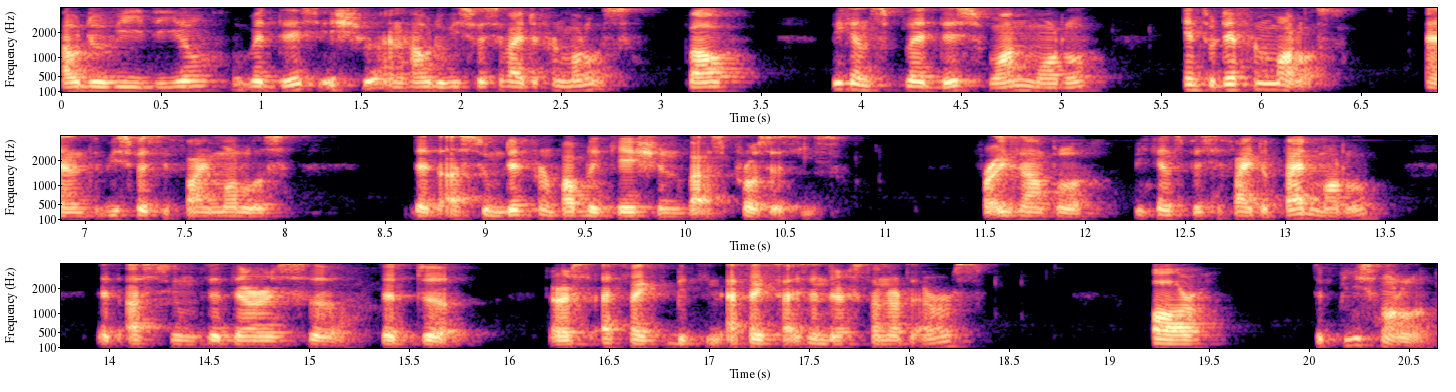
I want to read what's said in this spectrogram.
How do we deal with this issue and how do we specify different models? Well, we can split this one model into different models and we specify models that assume different publication bias processes. For example, we can specify the PET model that assumes that there is uh, that uh, there is effect between effect size and their standard errors, or the PEESE model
